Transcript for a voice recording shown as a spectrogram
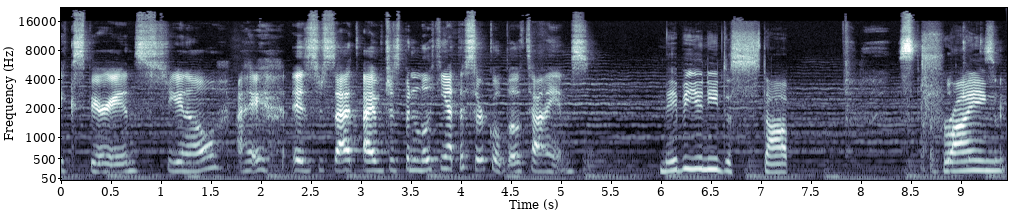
experienced, you know? I it's just that I've just been looking at the circle both times. Maybe you need to stop Stop looking at the Trying-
